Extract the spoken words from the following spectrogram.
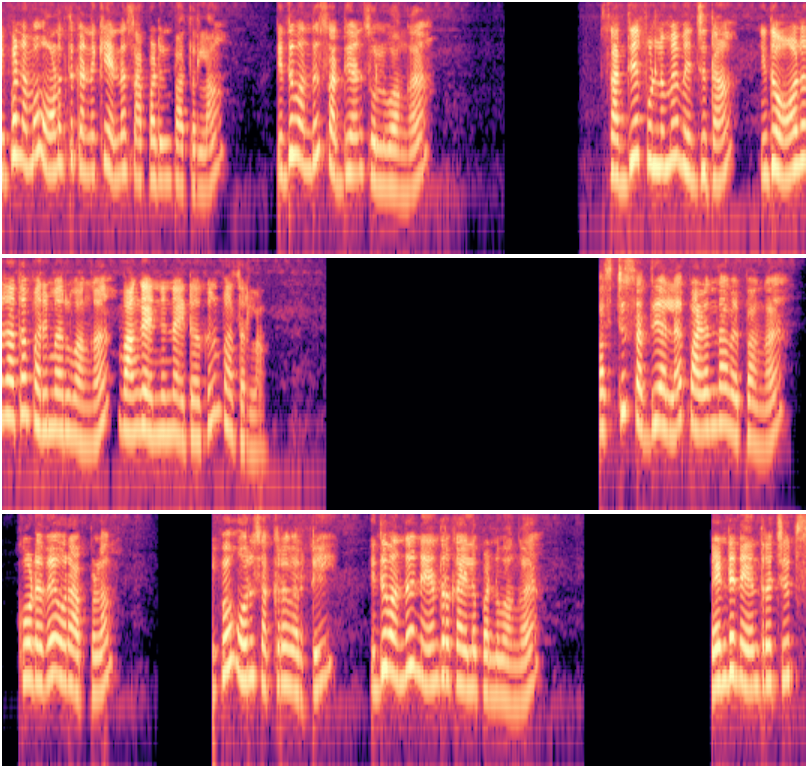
இப்போ நம்ம ஓணத்துக்கு அன்னைக்கு என்ன சாப்பாடுன்னு பார்த்துடலாம் இது வந்து சத்யான்னு சொல்லுவாங்க. சத்யா ஃபுல்லுமே வெஜ்ஜு தான். இது ஆர்டராக தான் பரிமாறுவாங்க. வாங்க என்னென்ன ஐட்டம் இருக்குன்னு பார்த்துடலாம் ஃபஸ்ட்டு சத்யாவில் பழம்தான் வைப்பாங்க. கூடவே ஒரு அப்பளம். இப்போ ஒரு சக்கரை வரட்டி. இது வந்து நேந்திரக்காயில் பண்ணுவாங்க. ரெண்டு நேந்திர சிப்ஸ்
